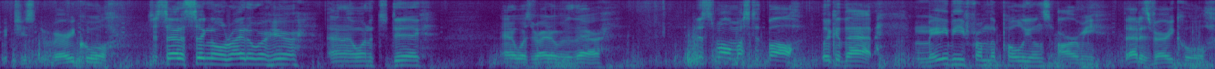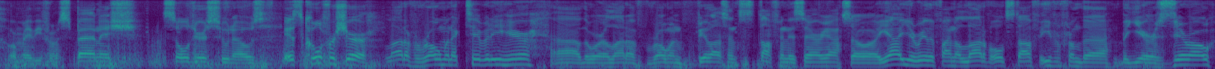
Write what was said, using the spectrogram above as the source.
which is very cool. Just had a signal right over here and I wanted to dig and it was right over there. This small musket ball, look at that. Maybe from Napoleon's army. That is very cool. Or maybe from Spanish soldiers, who knows. It's cool for sure. A lot of Roman activity here. Uh, there were a lot of Roman villas and stuff in this area. So uh, yeah, you really find a lot of old stuff, even from the, the year zero.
